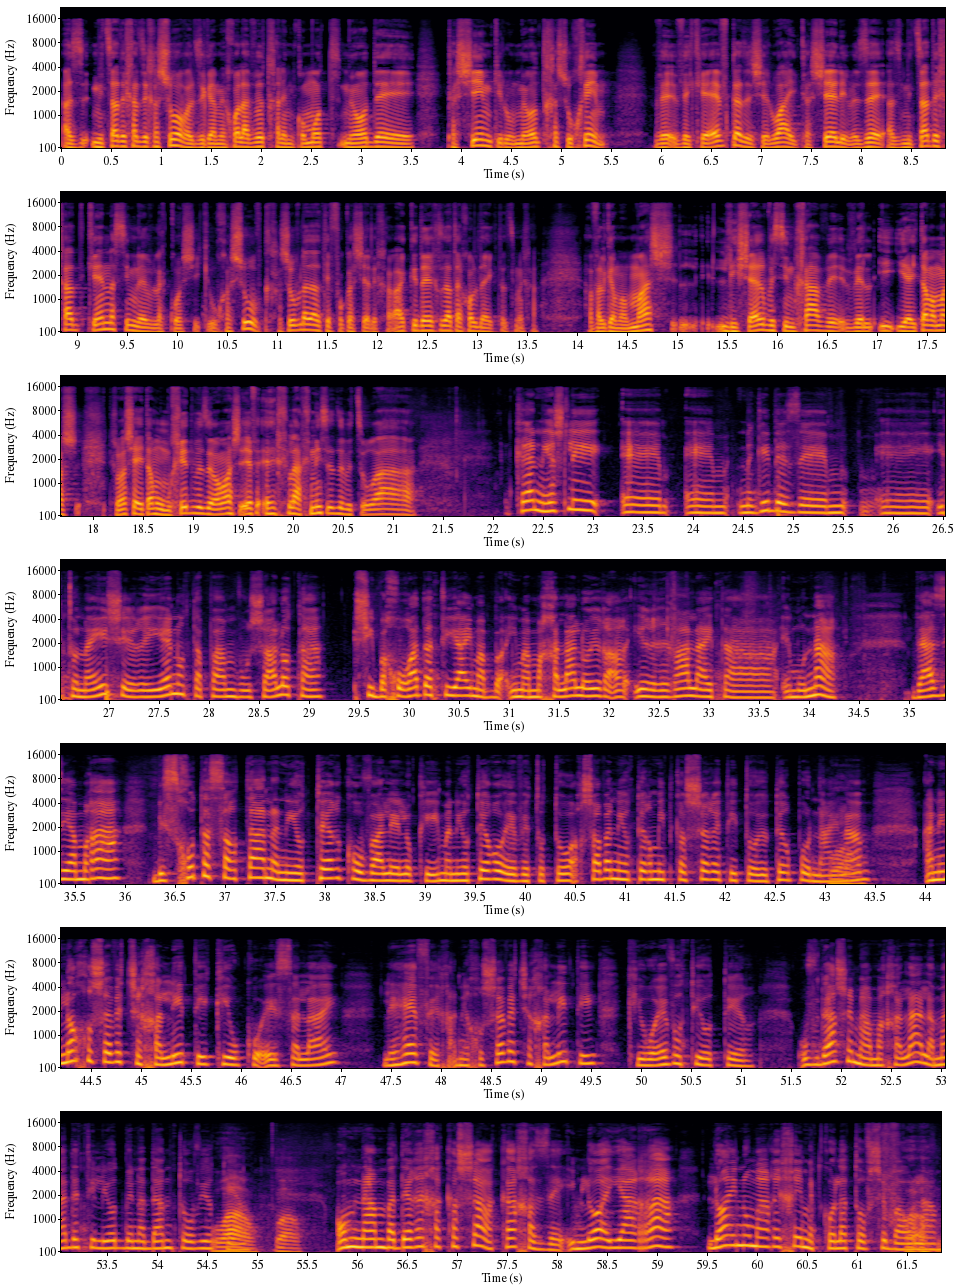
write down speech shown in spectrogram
אז מצד אחד זה חשוב, אבל זה גם יכול להביא אותך למקומות מאוד uh, קשים, כאילו מאוד חשוכים. ו- וכאב כזה של וואי, קשה לי וזה, אז מצד אחד כן לשים לב לקושי, כי הוא חשוב, חשוב לדעת איפה קשה לך, רק דרך זה אתה יכול לדייק את עצמך. אבל גם ממש להישאר בשמחה, והיא הייתה ממש, חושב שהיא הייתה מומחית בזה, ממש איך להכניס את זה בצורה... כן, יש לי, אה, אה, נגיד איזה אה, עיתונאי שראיין אותה פעם, והוא שאל אותה, שהיא בחורה דתייה, אם המחלה לא ערערה לה את האמונה. ואז היא אמרה, בזכות הסרטן אני יותר קרובה לאלוקים, אני יותר אוהבת אותו, עכשיו אני יותר מתקשרת איתו, יותר פונה וואו. אליו. אני לא חושבת שחליתי כי הוא כועס עליי, להפך, אני חושבת שחליתי כי הוא אוהב אותי יותר. עובדה שמהמחלה למדתי להיות בן אדם טוב יותר. וואו, וואו. אמנם בדרך הקשה, ככה זה. אם לא היה רע, לא היינו מעריכים את כל הטוב שבעולם.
